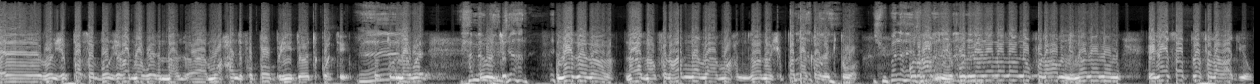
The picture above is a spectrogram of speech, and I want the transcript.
Euh, bon, je passe un bonjour à Nawel, à Mohamed. Il ne faut pas oublier de l'autre côté. Euh, Surtout Nawel. Euh. Non, non, non, non, non, non, faut le ramener à Mohamed. Non, non, je suis pas d'accord avec toi. Je suis pas là. Faut le ramener, faut, non, non, non, non, faut le ramener. Non, non, non, non. Il a sa place à la radio.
